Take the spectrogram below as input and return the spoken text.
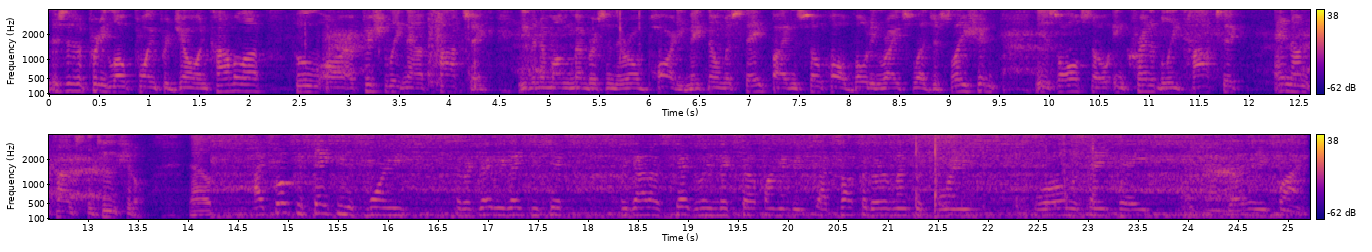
This is a pretty low point for Joe and Kamala, who are officially now toxic, even among members in their own party. Make no mistake, Biden's so-called voting rights legislation is also incredibly toxic and unconstitutional. Now, I spoke to Stacy this morning. Have a great relationship. We got our scheduling mixed up. I'm gonna be, I talked with her this morning. We're all on the same page, and everything's fine.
